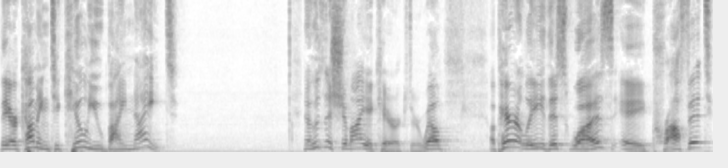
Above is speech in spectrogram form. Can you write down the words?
They are coming to kill you by night. Now, who's the Shemaiah character? Well, apparently, this was a prophet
